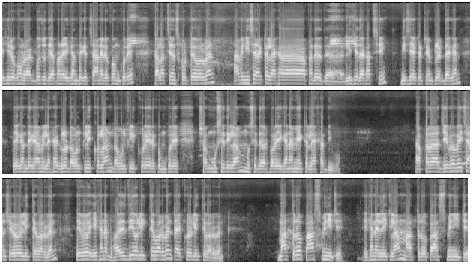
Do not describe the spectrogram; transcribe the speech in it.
একই রকম রাখব, যদি আপনারা এখান থেকে চান এরকম করে কালার চেঞ্জ করতে পারবেন। আমি নিচে একটা লেখা আপনাদের লিখে দেখাচ্ছি। নিচে একটা টেমপ্লেট দেখেন। তো এখান থেকে আমি লেখাগুলো ডবল ক্লিক করলাম ডবল ক্লিক করে এরকম করে সব মুছে দিলাম। মুছে দেওয়ার পরে এখানে আমি একটা লেখা দিব। আপনারা যেভাবেই চান সেভাবে লিখতে পারবেন। তো এভাবে এখানে ভয়েস দিয়েও লিখতে পারবেন, টাইপ করে লিখতে পারবেন। মাত্র পাঁচ মিনিটে, এখানে লিখলাম মাত্র পাঁচ মিনিটে।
